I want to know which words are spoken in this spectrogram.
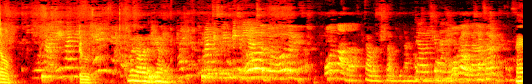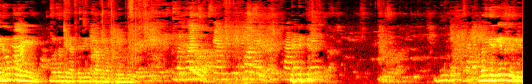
यहाँ ज़्यादा लग गया है ना पूरी? वो सब्ज़ी खाते थे चावल खाते थे बस गिर गए तो गिर गए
